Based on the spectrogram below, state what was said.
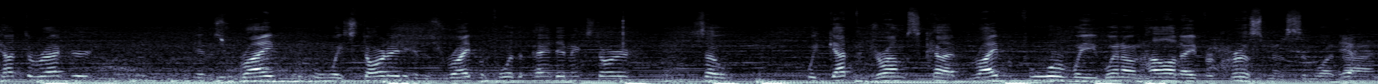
cut the record, it was right when we started. It was right before the pandemic started, so we got the drums cut right before we went on holiday for Christmas and whatnot.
